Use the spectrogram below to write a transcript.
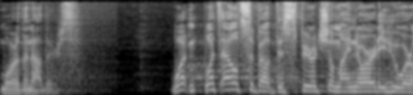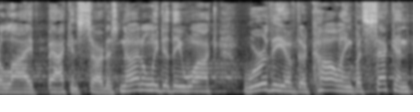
more than others. What, what else about this spiritual minority who were alive back in Sardis? Not only did they walk worthy of their calling, but second,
